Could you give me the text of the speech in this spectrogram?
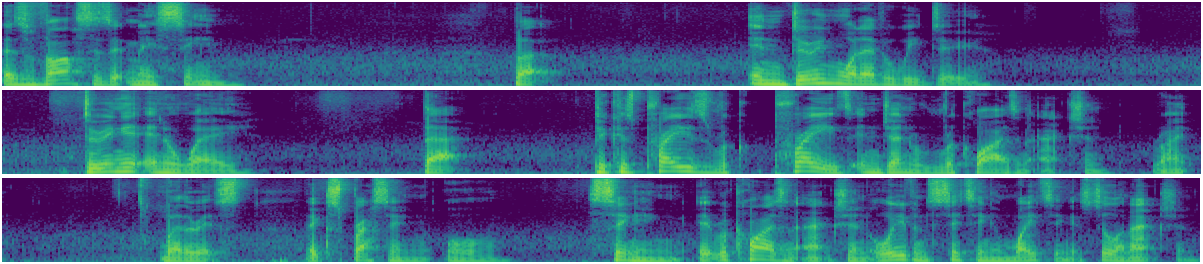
as vast as it may seem. But in doing whatever we do, doing it in a way that because praise praise in general requires an action, right? Whether it's expressing or singing, it requires an action, or even sitting and waiting, it's still an action.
